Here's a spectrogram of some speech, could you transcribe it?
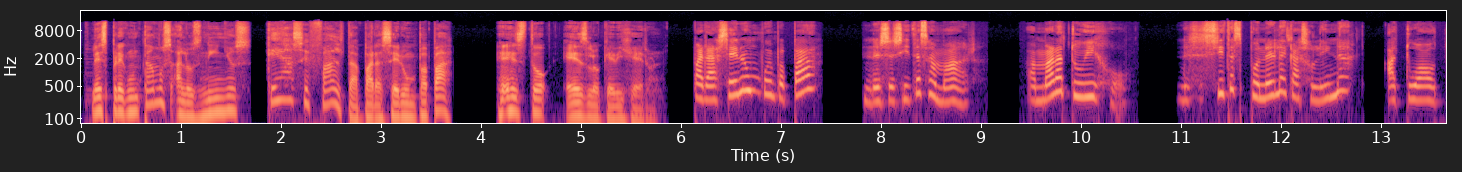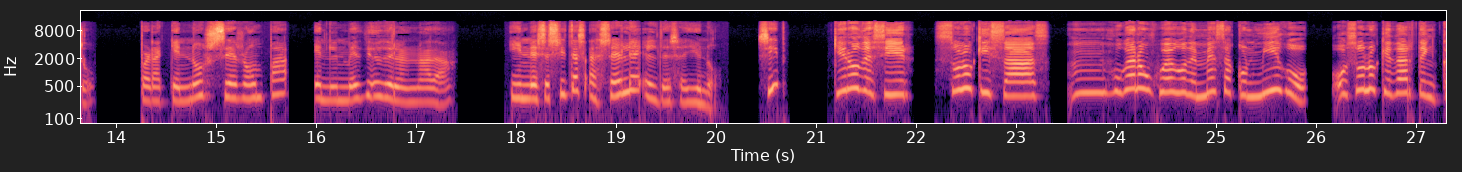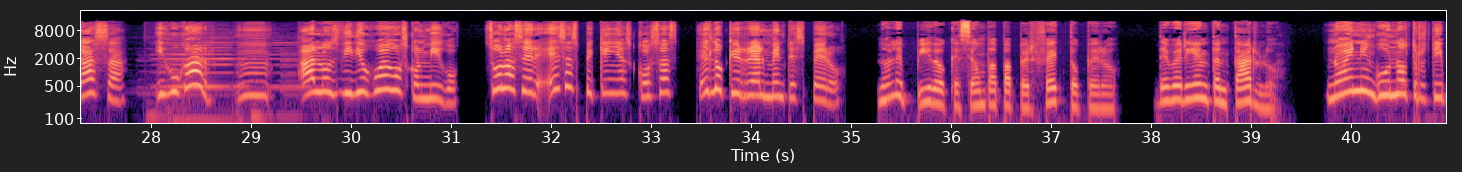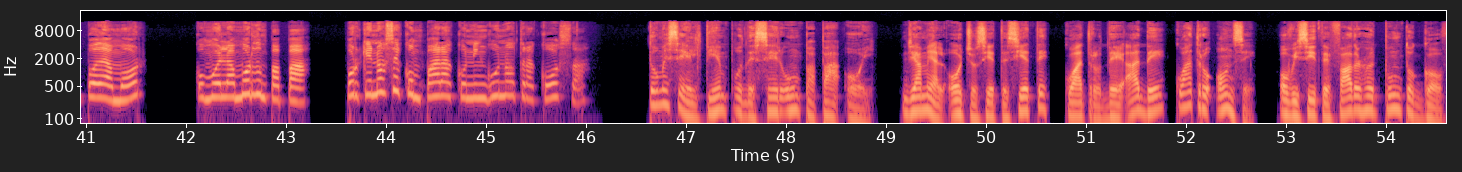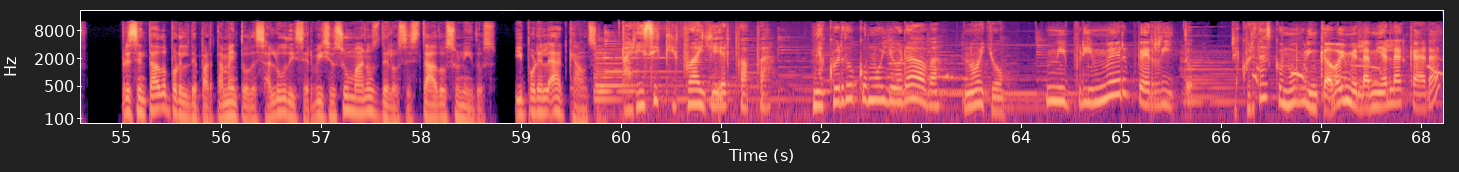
Les preguntamos a los niños qué hace falta para ser un papá. Esto es lo que dijeron. Para ser un buen papá, necesitas amar. Amar a tu hijo. Necesitas ponerle gasolina a tu auto para que no se rompa en el medio de la nada. Y necesitas hacerle el desayuno. ¿Sí? Quiero decir, solo quizás mm, jugar a un juego de mesa conmigo o solo quedarte en casa y jugar mm, a los videojuegos conmigo. Solo hacer esas pequeñas cosas es lo que realmente espero. No le pido que sea un papá perfecto, pero debería intentarlo. No hay ningún otro tipo de amor como el amor de un papá, porque no se compara con ninguna otra cosa. Tómese el tiempo de ser un papá hoy. Llame al 877-4DAD-411 o visite fatherhood.gov, presentado por el Departamento de Salud y Servicios Humanos de los Estados Unidos y por el Ad Council. Parece que fue ayer, papá. Me acuerdo cómo lloraba, no yo, mi primer perrito. ¿Recuerdas cómo brincaba y me lamía la cara?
